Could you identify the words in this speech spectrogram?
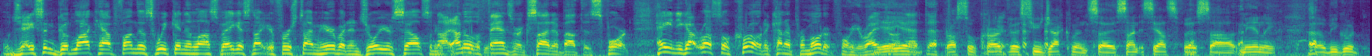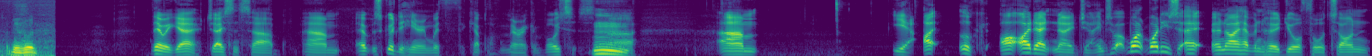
Well, Jason, good luck. Have fun this weekend in Las Vegas. Not your first time here, but enjoy yourselves. And I, I know the fans are excited about this sport. Hey, and you got Russell Crowe to kind of promote it for you, right? Yeah, yeah. that, uh, Russell Crowe versus Hugh Jackman. So Saint South versus uh, Manly. So it'll be good. It'll be good. There we go, Jason Saab. Um, it was good to hear him with a couple of American voices. Mm. Uh, um, yeah, I look. I, I don't know, James. What what, what is? Uh, and I haven't heard your thoughts on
